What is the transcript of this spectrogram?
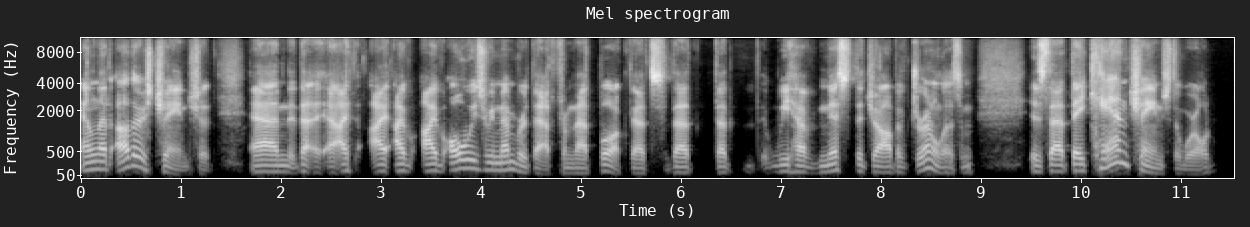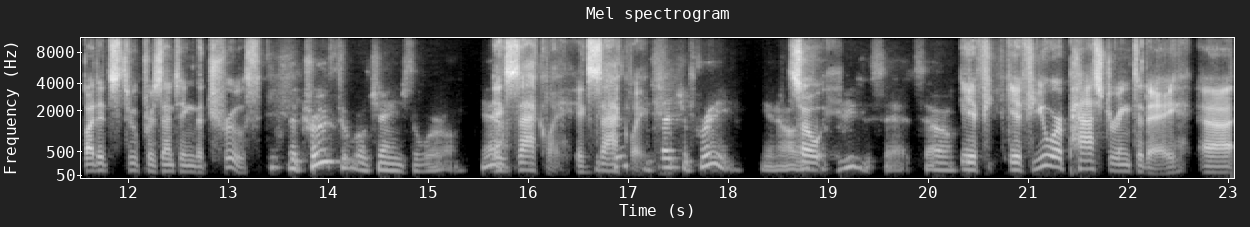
and let others change it. And that I, I I've I've always remembered that from that book. That's that that we have missed the job of journalism is that they can change the world, but it's through presenting the truth. the truth that will change the world. Yeah. Exactly. Exactly. Set you free you know so jesus said. So if if you were pastoring today uh,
